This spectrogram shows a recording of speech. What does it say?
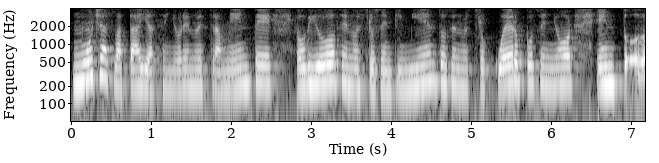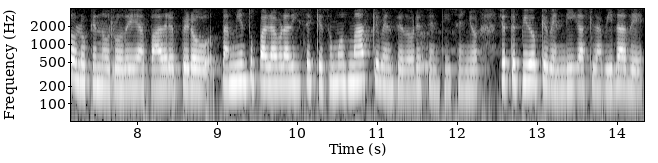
muchas batallas, Señor, en nuestra mente, oh Dios, en nuestros sentimientos, en nuestro cuerpo, Señor, en todo lo que nos rodea, Padre, pero también tu palabra dice que somos más que vencedores en ti, Señor. Yo te pido que bendigas la vida de,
